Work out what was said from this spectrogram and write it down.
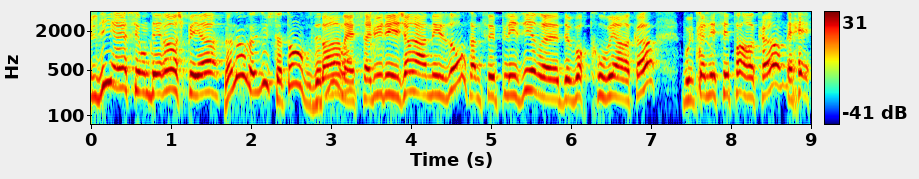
le dis, hein, si on te dérange, PA. Non, non, vas-y, je t'attends. Vous êtes Bon, ben, hein. salut les gens à la maison. Ça me fait plaisir euh, de vous retrouver encore. Vous le connaissez pas encore, mais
